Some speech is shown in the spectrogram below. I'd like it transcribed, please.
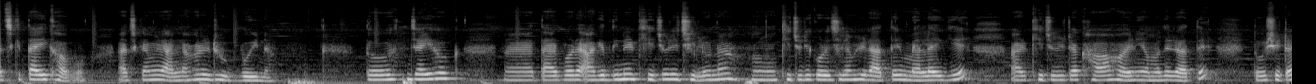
আজকে তাই খাব। আজকে আমি রান্নাঘরে ঢুকবই না। তো যাই হোক তারপরে আগের দিনের খিচুড়ি ছিল না। খিচুড়ি করেছিলাম সে রাতের মেলায় গিয়ে, আর খিচুড়িটা খাওয়া হয়নি আমাদের রাতে। তো সেটা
